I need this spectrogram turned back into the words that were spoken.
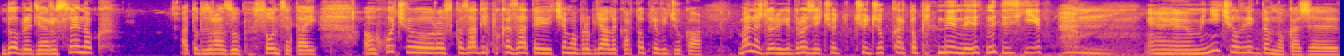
добре для рослинок. А тут зразу сонце та й хочу розказати і показати, чим обробляли картоплю від жука. У мене ж, дорогі друзі, чуть, чуть жук картоплю не, не, не з'їв. Е, мені чоловік давно каже:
